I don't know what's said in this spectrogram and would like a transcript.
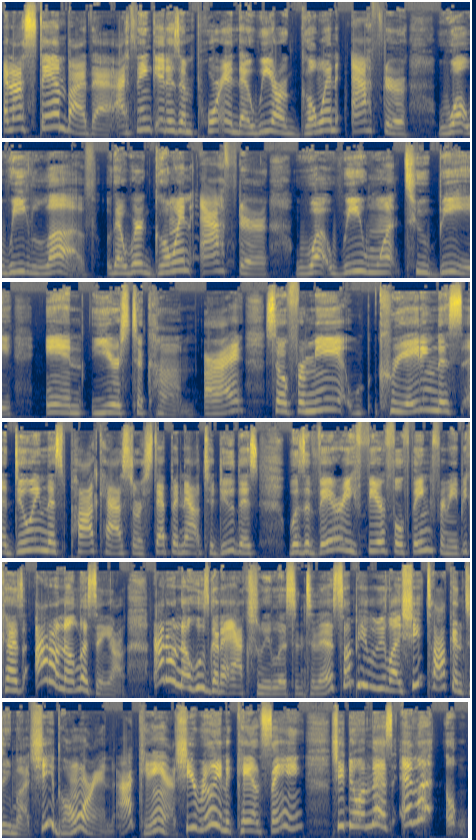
And I stand by that. I think it is important that we are going after what we love, that we're going after what we want to be in years to come. All right. So for me, creating this, uh, doing this podcast or stepping out to do this was a very fearful thing for me because I don't know. Listen, y'all, I don't know who's going to actually listen to this. Some people be like, she talking too much. She boring. I can't. She really can't sing. She doing this. And let,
